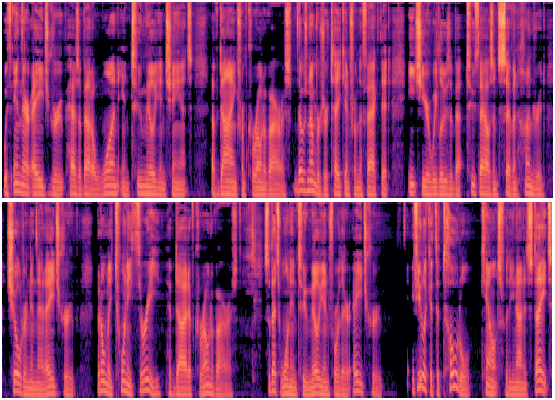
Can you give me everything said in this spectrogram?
within their age group has about a 1 in 2 million chance of dying from coronavirus. Those numbers are taken from the fact that each year we lose about 2,700 children in that age group, but only 23 have died of coronavirus. So that's 1 in 2 million for their age group. If you look at the total counts for the United States,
